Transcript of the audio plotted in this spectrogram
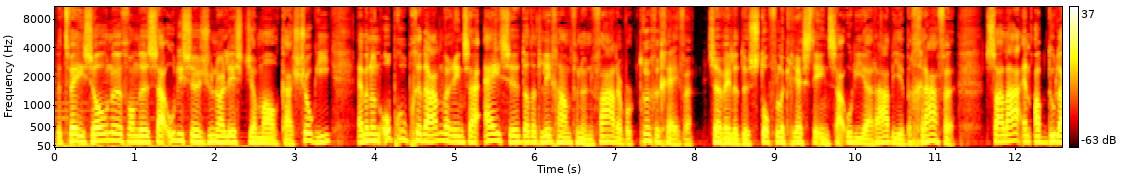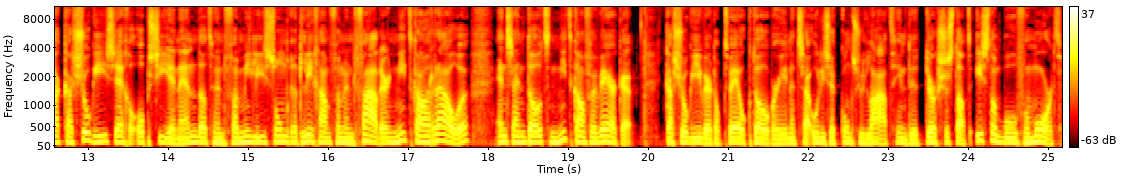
De twee zonen van de Saoedische journalist Jamal Khashoggi hebben een oproep gedaan waarin zij eisen dat het lichaam van hun vader wordt teruggegeven. Zij willen de stoffelijke resten in Saoedi-Arabië begraven. Salah en Abdullah Khashoggi zeggen op CNN dat hun familie zonder het lichaam van hun vader niet kan rouwen en zijn dood niet kan verwerken. Khashoggi werd op 2 oktober in het Saoedische consulaat in de Turkse stad Istanbul vermoord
